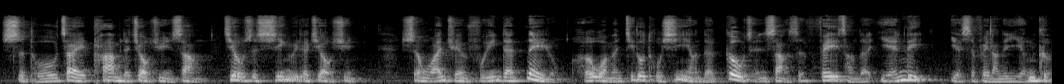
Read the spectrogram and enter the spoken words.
使徒在他们的教训上，就是新约的教训。神完全福音的内容和我们基督徒信仰的构成上是非常的严厉，也是非常的严格。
